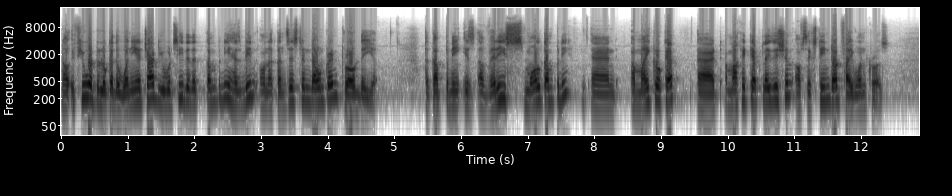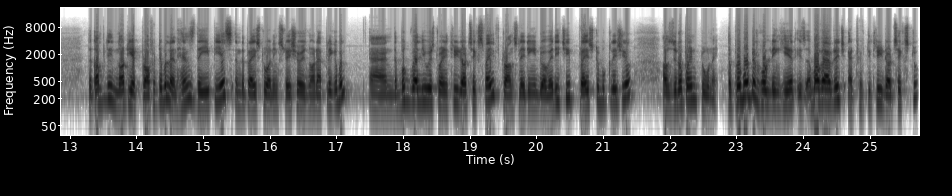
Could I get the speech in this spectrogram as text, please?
Now if you were to look at the one year chart you would see that the company has been on a consistent downtrend throughout the year. The company is a very small company and a micro cap at a market capitalization of 16.51 crores. The company is not yet profitable and hence the EPS and the price to earnings ratio is not applicable and the book value is 23.65 translating into a very cheap price to book ratio of 0.29. The promoter holding here is above average at 53.62.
